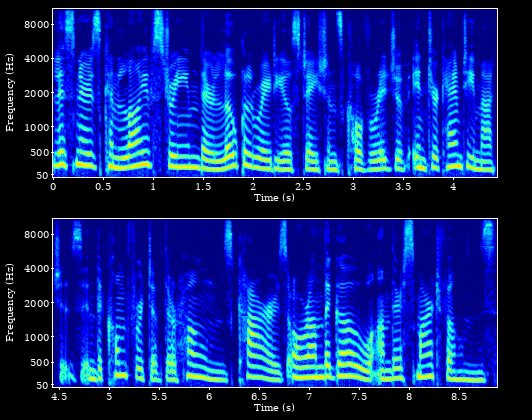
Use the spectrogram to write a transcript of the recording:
Listeners can live stream their local radio station's coverage of inter-county matches in the comfort of their homes, cars, or on the go on their smartphones.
